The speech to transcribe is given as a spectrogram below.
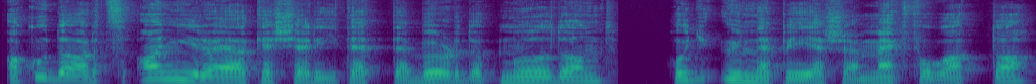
A kudarc annyira elkeserítette Bördök Muldont, hogy ünnepélyesen megfogadta,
